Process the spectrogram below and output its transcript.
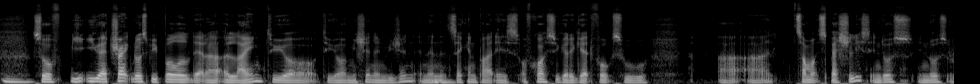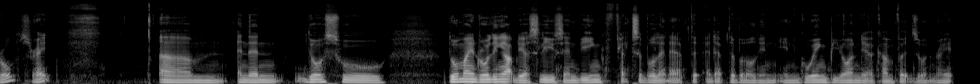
Mm. So f- you, you attract those people that are aligned to your to your mission and vision, and then the Mm. second part is, of course, you got to get folks who uh, are somewhat specialists in those in those roles, right? Um, and then those who don't mind rolling up their sleeves and being flexible and adapt- adaptable in, in going beyond their comfort zone, right?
